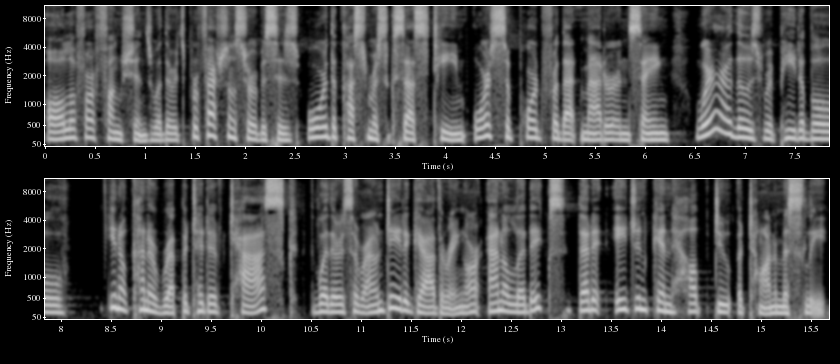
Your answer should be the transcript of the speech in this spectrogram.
all of our functions, whether it's professional services or the customer success team or support for that matter, and saying, where are those repeatable you know, kind of repetitive task, whether it's around data gathering or analytics, that an agent can help do autonomously.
